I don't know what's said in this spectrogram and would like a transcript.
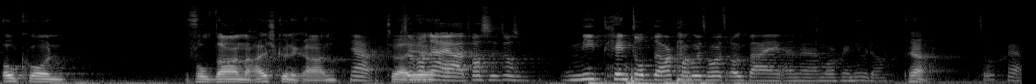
ook gewoon voldaan naar huis kunnen gaan. Ja, Terwijl zo van, je- nou ja, het was, het was niet, geen topdag, maar goed, het hoort er ook bij. En eh, morgen weer een nieuwe dag, Ja, toch? Ja.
